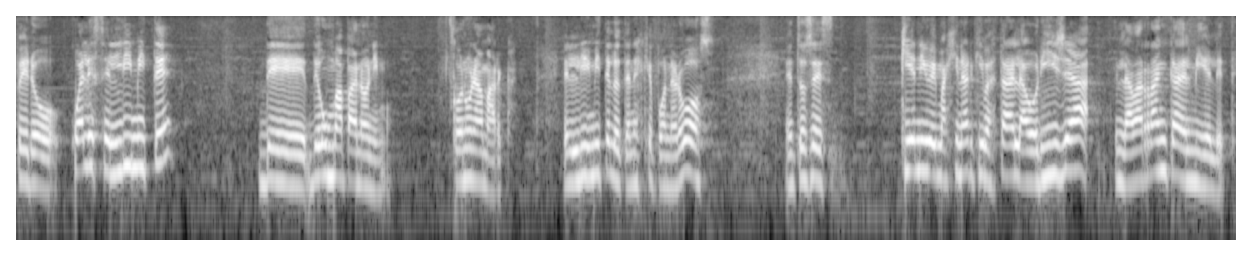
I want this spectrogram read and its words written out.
pero ¿cuál es el límite de un mapa anónimo con una marca? El límite lo tenés que poner vos. Entonces, ¿quién iba a imaginar que iba a estar a la orilla, en la barranca del Miguelete?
